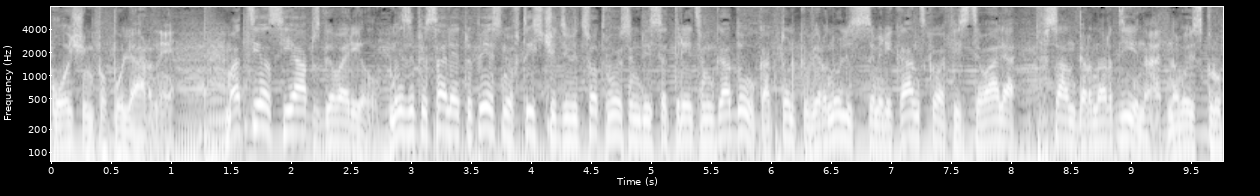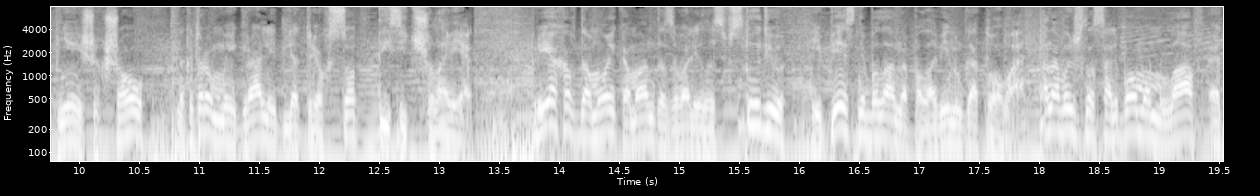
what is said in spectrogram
очень популярны. Матиас Ябс говорил, «Мы записали эту песню в 1983 году, как только вернулись с американского фестиваля в Сан-Бернардино, одного из крупнейших шоу, на котором мы играли для 300 тысяч человек. Приехав домой, команда завалилась в студию, и песня была наполовину готова. Она вышла с альбомом Love at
